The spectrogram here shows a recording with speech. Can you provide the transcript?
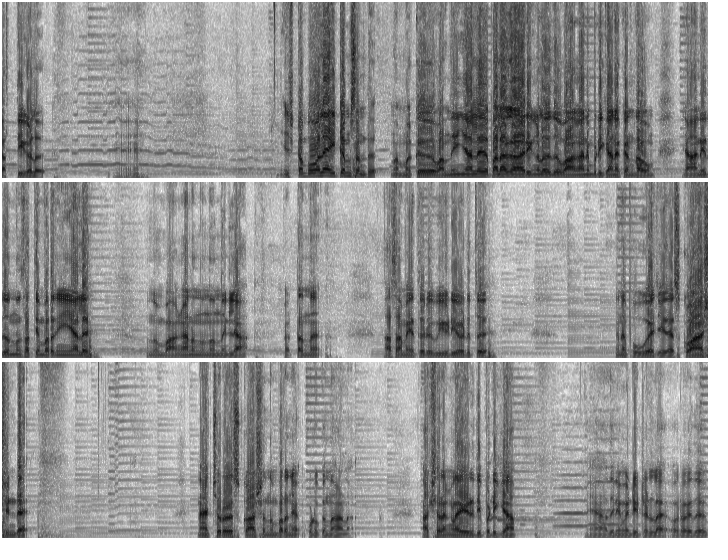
കത്തികൾ ഇഷ്ടംപോലെ ഐറ്റംസ് ഉണ്ട്. നമുക്ക് വന്നു കഴിഞ്ഞാൽ പല കാര്യങ്ങളും ഇത് വാങ്ങാനും പിടിക്കാനൊക്കെ ഉണ്ടാവും. ഞാനിതൊന്നും സത്യം പറഞ്ഞു കഴിഞ്ഞാൽ ഒന്നും വാങ്ങാനൊന്നും നിന്നില്ല. പെട്ടെന്ന് ആ സമയത്തൊരു വീഡിയോ എടുത്ത് ഇങ്ങനെ പോവുക ചെയ്തത് സ്ക്വാഷിന്റെ നാച്ചുറൽ സ്ക്വാഷ് എന്നും പറഞ്ഞ് കൊടുക്കുന്നതാണ്. അക്ഷരങ്ങളെ എഴുതി പഠിക്കാം. അതിന് വേണ്ടിയിട്ടുള്ള ഓരോ ഇത്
